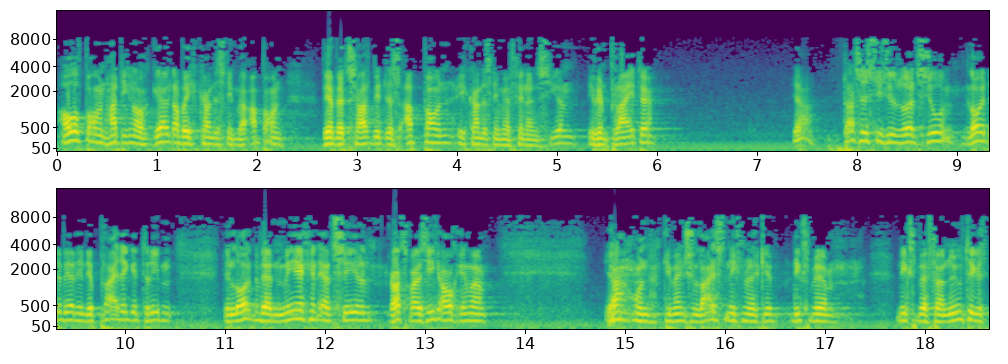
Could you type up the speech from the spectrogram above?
Aufbauen hatte ich noch Geld, aber ich kann das nicht mehr abbauen. Wer bezahlt mir das abbauen? Ich kann das nicht mehr finanzieren. Ich bin pleite. Ja, das ist die Situation. Leute werden in die Pleite getrieben. Den Leuten werden Märchen erzählt. Das weiß ich auch immer. Ja, und die Menschen leisten nicht mehr, nichts mehr, nichts mehr Vernünftiges.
